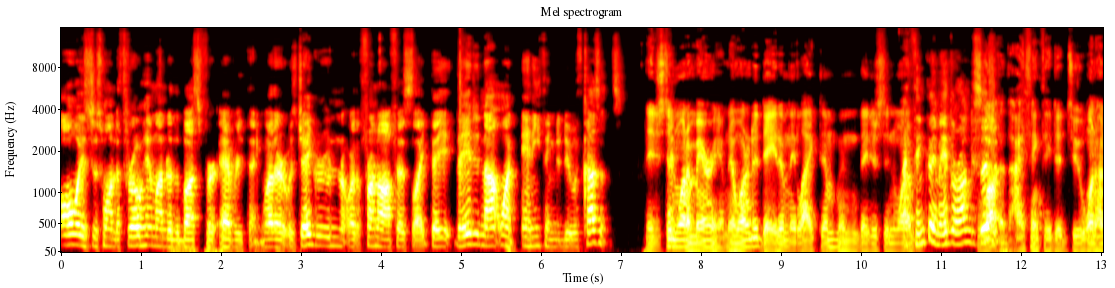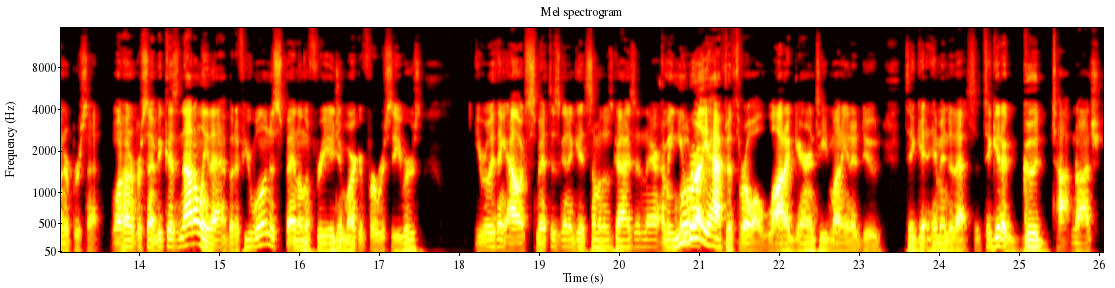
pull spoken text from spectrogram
always just wanted to throw him under the bus for everything, whether it was Jay Gruden or the front office. Like they they did not want anything to do with Cousins. They just didn't want to marry him. They wanted to date him. They liked him, and they just didn't want to... I think they made the wrong decision. Well, I think they did too. One hundred percent. One hundred percent. Because not only that, but if you're willing to spend on the free agent market for receivers, you really think Alex Smith is going to get some of those guys in there? I mean, you Well, really right. have to throw a lot of guaranteed money in a dude to get him into that to get a good, top notch,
